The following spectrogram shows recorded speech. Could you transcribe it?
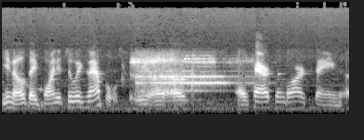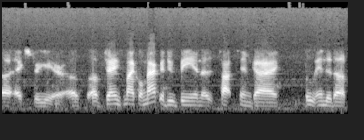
you know, they pointed to examples you know, of, of Harrison Barnes staying uh, extra year, of, of James Michael McAdoo being a top 10 guy who ended up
